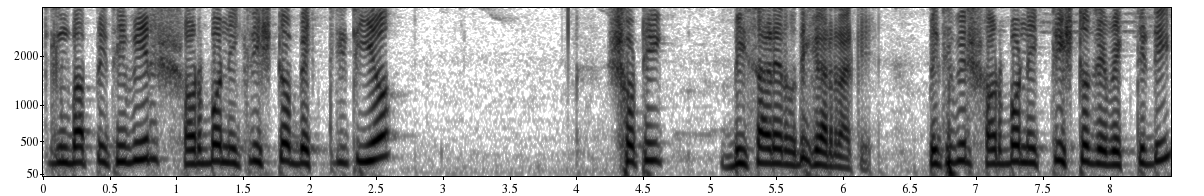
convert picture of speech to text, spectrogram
কিংবা পৃথিবীর সর্বনিকৃষ্ট ব্যক্তিটিও সঠিক বিচারের অধিকার রাখে। পৃথিবীর সর্বনিকৃষ্ট যে ব্যক্তিটি,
